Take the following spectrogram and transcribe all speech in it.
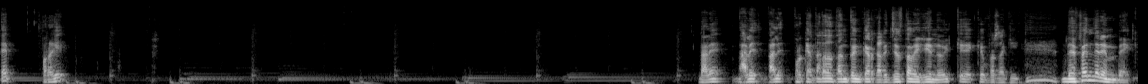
Eh, por aquí. Vale, vale, vale, porque ha tardado tanto en cargar. Yo estaba diciendo, ¿qué, pasa aquí? Defender en Beck,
